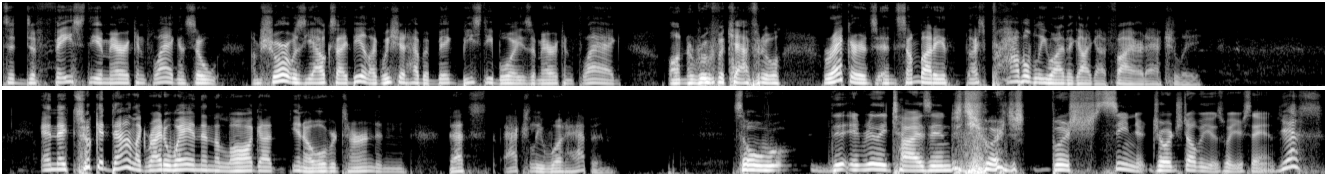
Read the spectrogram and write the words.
to deface the American flag. And so I'm sure it was Yauch's idea. Like we should have a big Beastie Boys American flag on the roof of Capitol Records. And somebody that's probably why the guy got fired actually. And they took it down like right away, and then the law got you know overturned, and that's actually what happened. So th- it really ties into George Bush Senior. George W. is what you're saying. Yes.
